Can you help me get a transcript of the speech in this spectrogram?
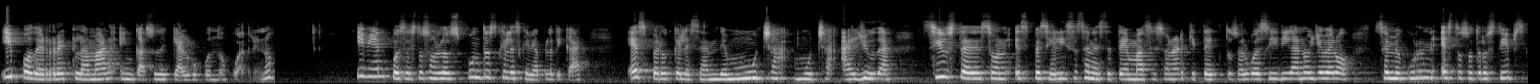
y poder reclamar en caso de que algo pues no cuadre, ¿no? Y bien, pues estos son los puntos que les quería platicar Espero que les sean de mucha, mucha ayuda. Si ustedes son especialistas en este tema, si son arquitectos o algo así, digan, oye, Vero, se me ocurren estos otros tips,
